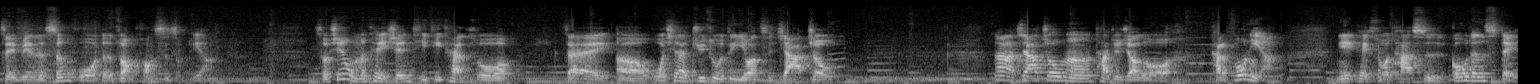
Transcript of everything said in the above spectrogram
这边的生活的状况是怎么样。首先，我们可以先提提看，说在呃，我现在居住的地方是加州。那加州呢，它就叫做 California，你也可以说它是 Golden State，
